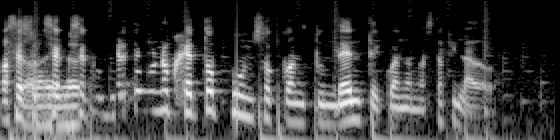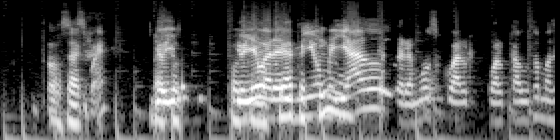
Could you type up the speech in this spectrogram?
O sea, se, no. se convierte en un objeto punzo contundente cuando no está afilado. Entonces, O sea, güey, Pues, yo, pues, yo llevaré el mío chingo. mellado y veremos cuál, cuál causa más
